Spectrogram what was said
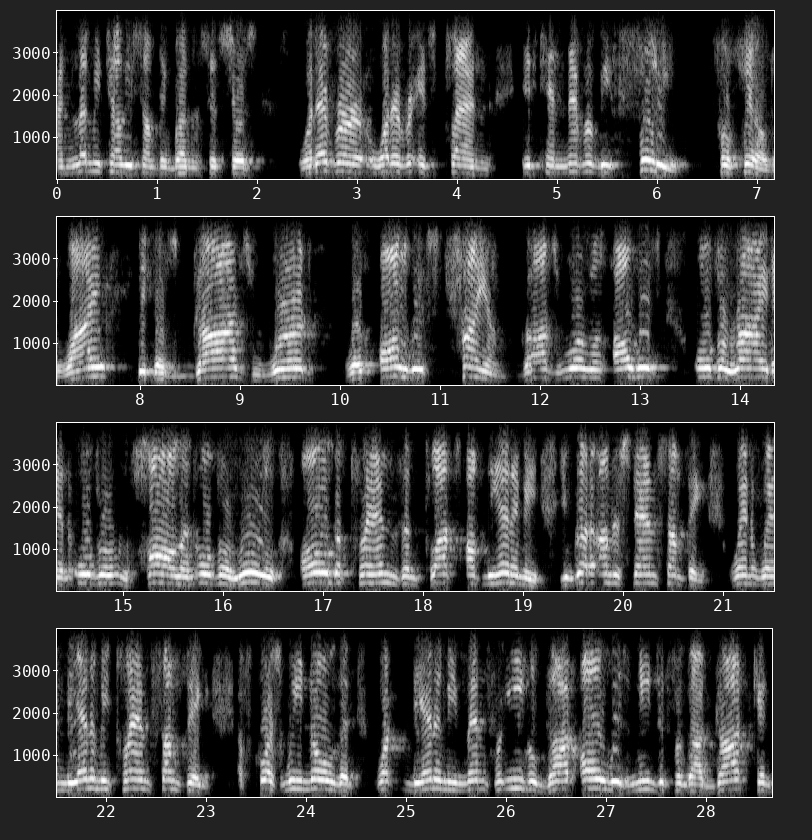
And let me tell you something, brothers and sisters. Whatever, whatever is planned, it can never be fully fulfilled. Why? Because God's word will always triumph. God's word will always override and overhaul and overrule all the plans and plots of the enemy. You've got to understand something. When when the enemy plans something, of course we know that what the enemy meant for evil, God always means it for God. God can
